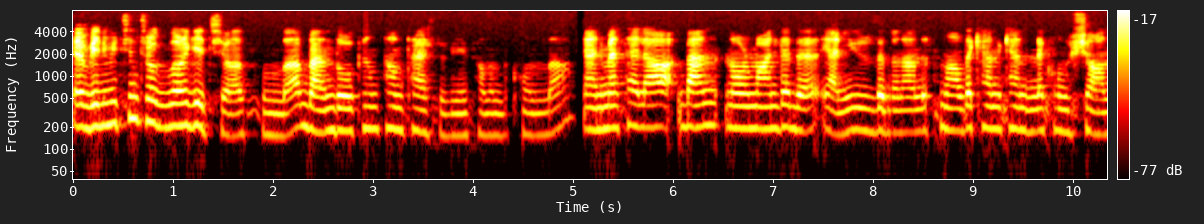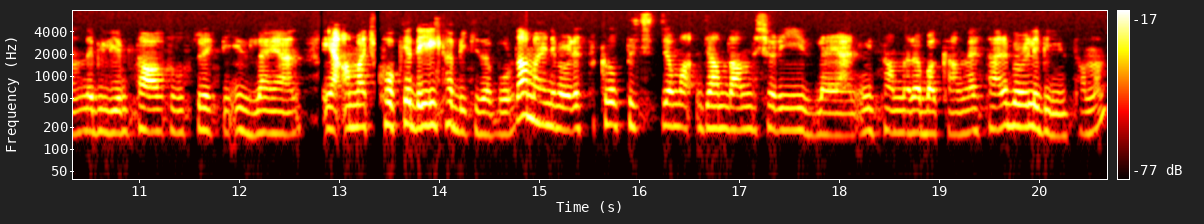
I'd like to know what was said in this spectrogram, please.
Ya benim için çok zor geçiyor aslında. Ben Doğukan'ın tam tersi bir insanım bu konuda. Yani mesela ben normalde de yani yüzde dönemde sınavda kendi kendine konuşan, ne bileyim sağa sola sürekli izleyen. Ya amaç kopya değil tabii ki de burada ama hani böyle sıkılıp dış cama, camdan dışarıyı izleyen, insanlara bakan vesaire böyle bir insanım.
